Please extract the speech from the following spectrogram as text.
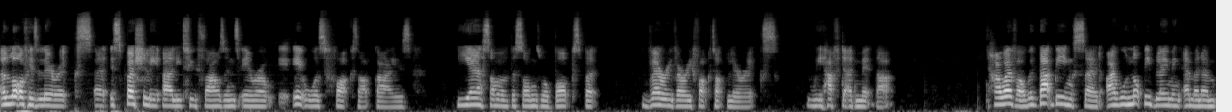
A lot of his lyrics, uh, especially early 2000s era, it, it was fucked up, guys. Yeah, some of the songs were bops, but very, very fucked up lyrics. We have to admit that. However, with that being said, I will not be blaming Eminem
